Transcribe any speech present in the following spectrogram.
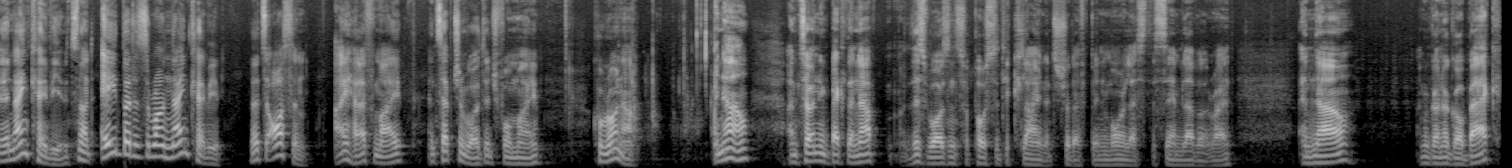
uh, 9 kV. It's not 8, but it's around 9 kV. That's awesome. I have my inception voltage for my corona. And now I'm turning back the knob this wasn't supposed to decline. It should have been more or less the same level, right? And now I'm going to go back.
